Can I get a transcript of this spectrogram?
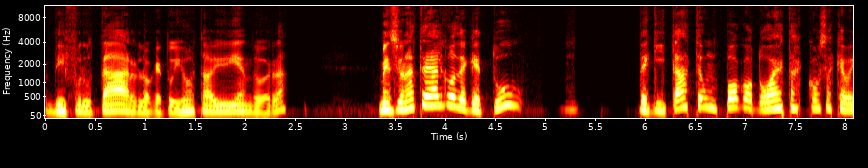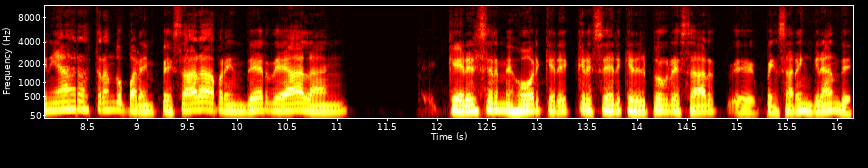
disfrutar lo que tu hijo está viviendo, ¿verdad? Mencionaste algo de que tú te quitaste un poco todas estas cosas que venías arrastrando para empezar a aprender de Alan, querer ser mejor, querer crecer, querer progresar, eh, pensar en grande.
